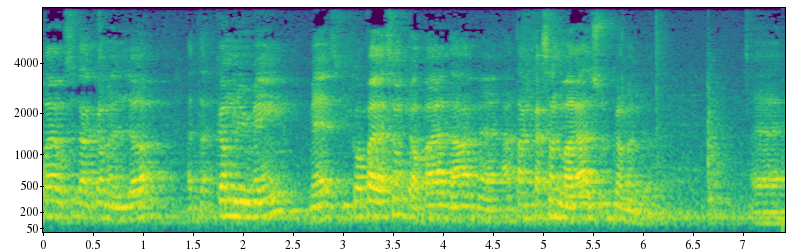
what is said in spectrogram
opère aussi dans le common law, comme l'humain, mais c'est une corporation qui opère dans, euh, en tant que personne morale sous le common law. Euh,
